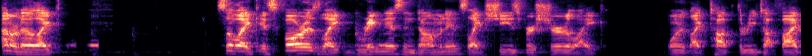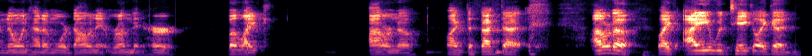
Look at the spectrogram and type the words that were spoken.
I don't know, like so like as far as like greatness and dominance, like she's for sure like one of like top three, top five. No one had a more dominant run than her. But like, I don't know. Like the fact that I don't know. Like I would take like a.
